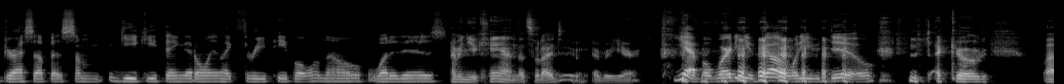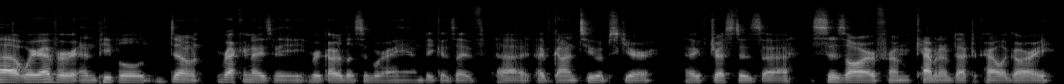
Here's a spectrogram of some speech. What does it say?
dress up as some geeky thing that only like three people will know what it is. I mean, you can. That's what I do every year. Yeah, but where do you go? what do you do? I go uh, wherever, and people don't recognize me regardless of where I am because I've uh, I've gone too obscure. I've dressed as uh, Cesar from Cabinet of Dr. Caligari.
